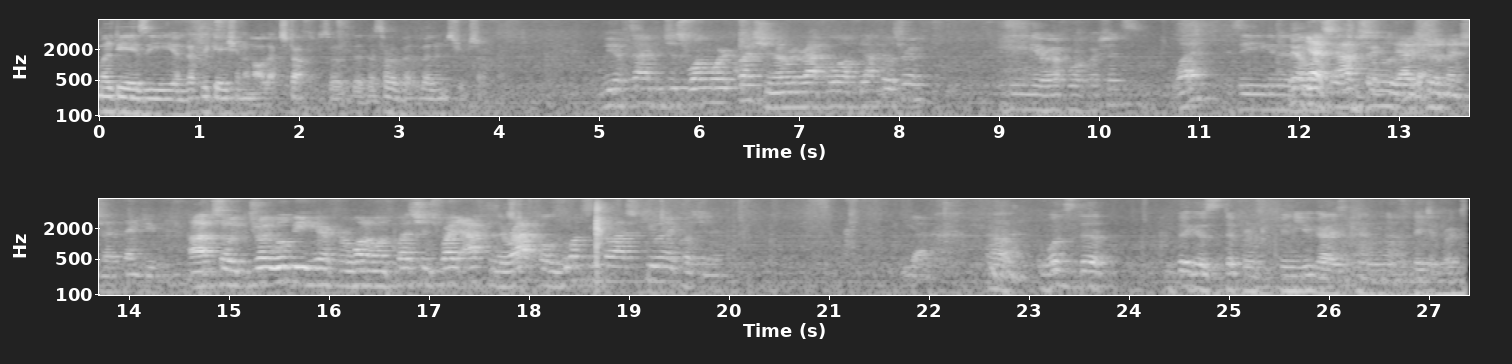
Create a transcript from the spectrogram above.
multi-AZ and replication and all that stuff. So that's sort of well, well understood stuff. We have time for just one more question. I'm going to raffle off the Oculus Rift. Is he going to raffle more questions? What? Is he going to? Yeah, yes, absolutely. I should have mentioned that. Thank you. Uh, so Joy will be here for one-on-one questions right after the raffle. Who wants to get the last Q&A question? You got it. Uh, what's the biggest difference between you guys and uh, Databricks?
